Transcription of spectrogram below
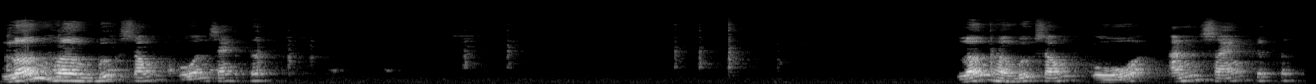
lớn hơn bước sống của ánh sáng kích thích lớn hơn bước sống của ánh sáng kích thích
